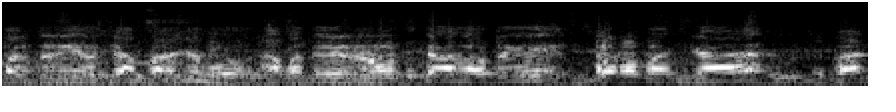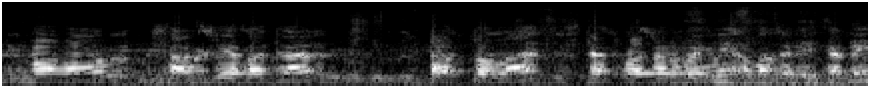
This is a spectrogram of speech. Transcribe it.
পাশ ধরে হচ্ছে আমরা আগাবো। আমাদের রোডটা হবে বড়বাঙ্গা, রানীমহল শারুলিয়া বাজার, বটতলা, স্টার কোয়ার্টার হয়ে আমাদের এখানে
